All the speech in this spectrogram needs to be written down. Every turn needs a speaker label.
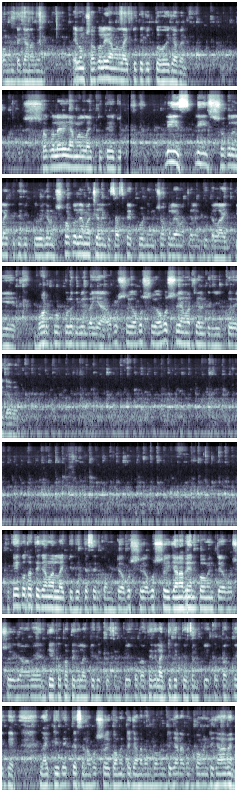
Speaker 1: কমেন্টে জানাবেন এবং সকলেই আমার লাইভটিতে যুক্ত হয়ে যাবেন। সকলেই আমার লাইভটিতে প্লিজ প্লিজ, সকলে লাইভটিতে যুক্ত হয়ে যাবেন। সকলে আমার চ্যানেলটি সাবস্ক্রাইব করে নেবেন। সকলে আমার চ্যানেলটিতে লাইক দিয়ে ভরপুর করে দিবেন ভাইয়া। অবশ্যই অবশ্যই অবশ্যই আমার চ্যানেলটিতে যুক্ত হয়ে যাবেন। কে কোথা থেকে আমার লাইভটি দেখতেছেন কমেন্টে অবশ্যই অবশ্যই জানাবেন কমেন্টে অবশ্যই জানাবেন কে কোথা থেকে লাইভটি দেখতেছেন, কে কোথা থেকে লাইভটি দেখতেছেন, কে কোথা থেকে লাইভটি দেখতেছেন অবশ্যই কমেন্টে জানাবেন কমেন্টে জানাবেন কমেন্টে জানাবেন।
